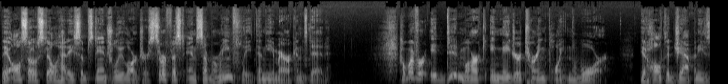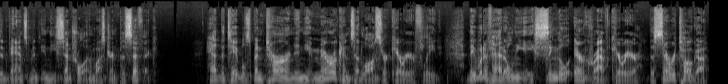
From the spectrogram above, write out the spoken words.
They also still had a substantially larger surface and submarine fleet than the Americans did. However, it did mark a major turning point in the war. It halted Japanese advancement in the Central and Western Pacific. Had the tables been turned and the Americans had lost their carrier fleet, they would have had only a single aircraft carrier, the Saratoga,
